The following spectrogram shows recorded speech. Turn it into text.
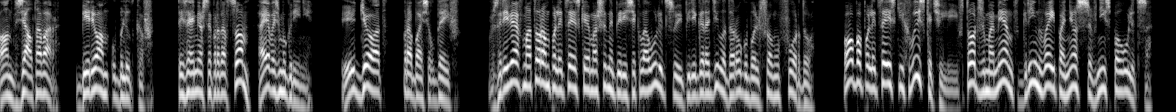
«Он взял товар. Берем, ублюдков. Ты займешься продавцом, а я возьму Грини». «Идет», — пробасил Дэйв. Взревев мотором, полицейская машина пересекла улицу и перегородила дорогу большому Форду. Оба полицейских выскочили, и в тот же момент Гринвей понесся вниз по улице.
